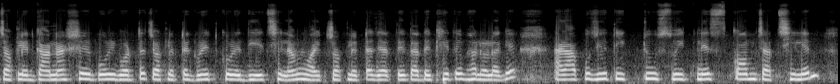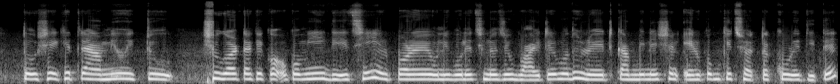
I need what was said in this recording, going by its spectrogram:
চকলেট গানাশের পরিবর্তে চকলেটটা গ্রেট করে দিয়েছিলাম, হোয়াইট চকলেটটা যাতে তাদের খেতে ভালো লাগে। আর আপু যেহেতু একটু সুইটনেস কম চাচ্ছিলেন, তো সেই ক্ষেত্রে আমিও একটু সুগারটাকে ক- কমিয়েই দিয়েছি। এরপরে উনি বলেছিল যে হোয়াইটের মধ্যে রেড কম্বিনেশন এরকম কিছু একটা করে দিতে।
